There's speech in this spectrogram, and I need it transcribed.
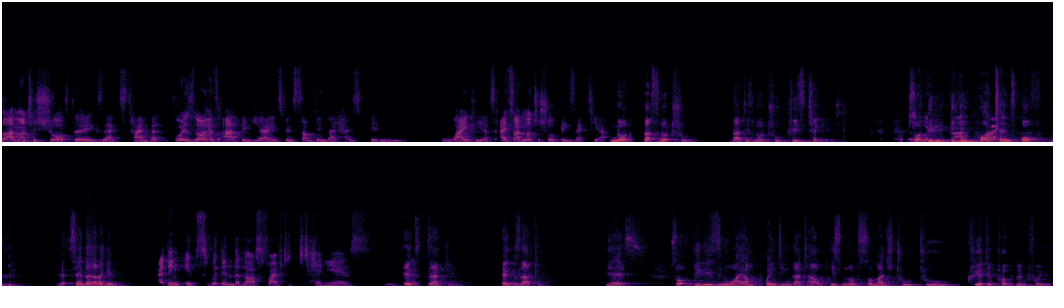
So I'm not too sure of the exact time, but for as long as I've been here, it's been something that has been widely. So I'm not too sure of the exact year. No, that's not true. That is not true. Please check it. So the, the importance of say that again. I think it's within the last five to ten years. Exactly. Exactly. Yes. So the reason why I'm pointing that out is not so much to, to create a problem for you,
